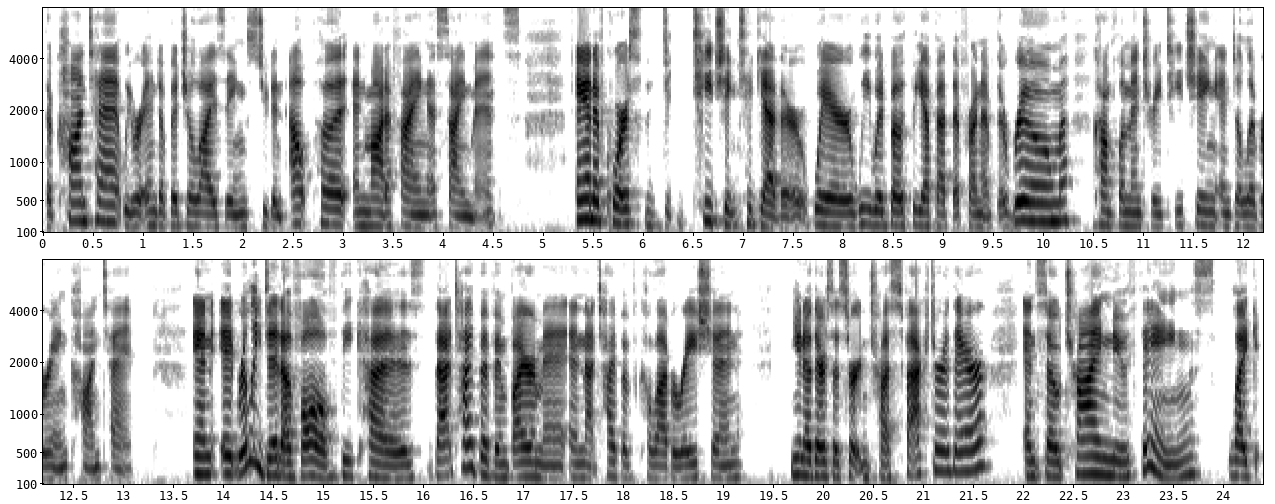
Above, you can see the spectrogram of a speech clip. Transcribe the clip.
the content, we were individualizing student output and modifying assignments. And of course, d- teaching together, where we would both be up at the front of the room, complementary teaching and delivering content. And it really did evolve because that type of environment and that type of collaboration, you know, there's a certain trust factor there. And so trying new things like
